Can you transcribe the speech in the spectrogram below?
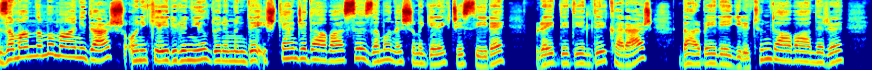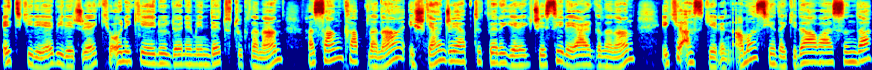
Zamanlama manidar 12 Eylül'ün yıl dönümünde işkence davası zaman aşımı gerekçesiyle reddedildi. Karar darbeyle ilgili tüm davaları etkileyebilecek. 12 Eylül döneminde tutuklanan Hasan Kaplan'a işkence yaptıkları gerekçesiyle yargılanan iki askerin Amasya'daki davasında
